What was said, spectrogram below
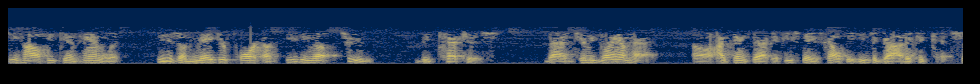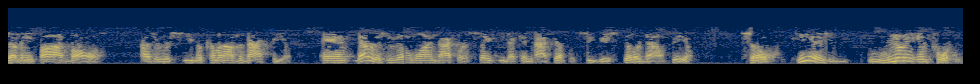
see how he can handle it. He's a major part of eating up to the catches that Jimmy Graham had. Uh, I think that if he stays healthy, he's a guy that could catch 75 balls as a receiver coming out of the backfield. And there is no linebacker or safety that can match up with C.J. Spiller downfield. So he is really important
